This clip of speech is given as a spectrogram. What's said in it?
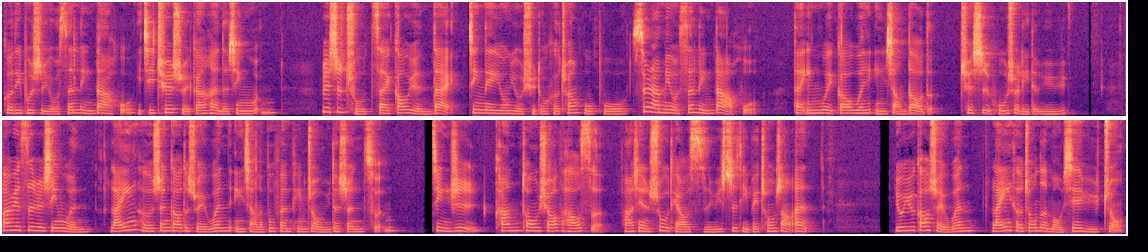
各地不时有森林大火以及缺水干旱的新闻。瑞士处在高原带，境内拥有许多河川湖泊。虽然没有森林大火，但因为高温影响到的却是湖水里的鱼。八月四日新闻：莱茵河升高的水温影响了部分品种鱼的生存。近日，Kanton Schaffhausen 发现数条死鱼尸体被冲上岸。由于高水温，莱茵河中的某些鱼种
